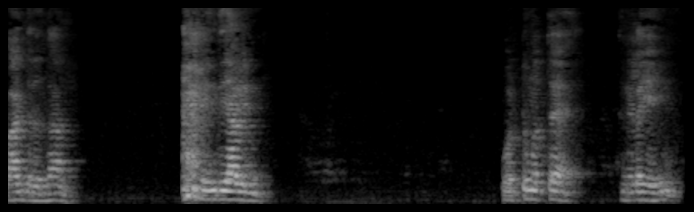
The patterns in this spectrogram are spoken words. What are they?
வாழ்ந்திருந்தால் இந்தியாவின் ஒட்டுமொத்த நிலையையும்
